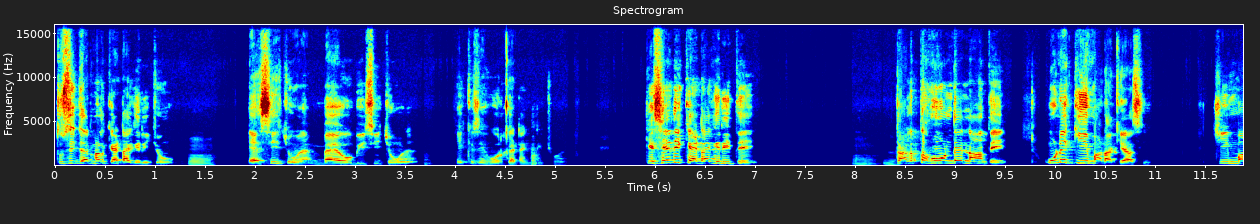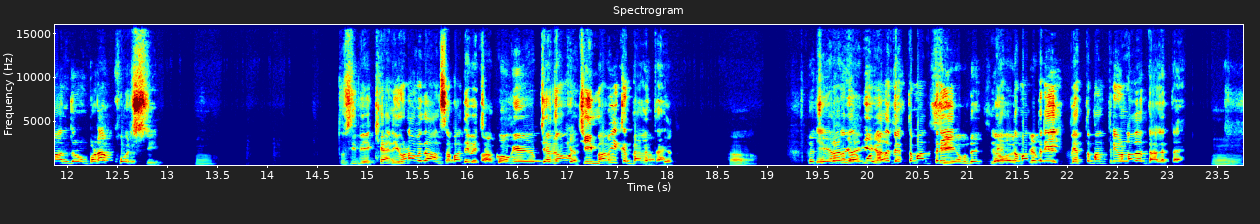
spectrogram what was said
ਤੁਸੀਂ ਜਰਨਲ ਕੈਟਾਗਰੀ ਚੋਂ ਹੂੰ। ਐਸਸੀ ਚੋਂ ਹੈ ਮੈਂ ਓਬੀਸੀ ਚੋਂ ਹੈ ਇਹ ਕਿਸੇ ਹੋਰ ਕੈਟਾਗਰੀ ਚੋਂ ਹੈ। ਕਿਸੇ ਦੀ ਕੈਟਾਗਰੀ ਤੇ ਹੂੰ। ਦਲਿਤ ਹੋਣ ਦੇ ਨਾਂ ਤੇ ਉਹਨੇ ਕੀ ਮਾੜਾ ਕਿਹਾ ਸੀ? ਚੀਮਾ ਅੰਦਰੋਂ ਬੜਾ ਖੁਸ਼ ਸੀ। ਹੂੰ। ਤੁਸੀਂ ਵੇਖਿਆ ਨਹੀਂ ਹੋਣਾ ਵਿਧਾਨ ਸਭਾ ਦੇ ਵਿੱਚ ਹਾਂ, ਕਿਉਂਕਿ ਇਹ- ਜਦੋਂ ਚੀਮਾ ਵੀ ਇੱਕ ਦਲਿਤ ਹੈ। ਹਾਂ। ਤੇ ਚਿਹਰਾ ਵੀ ਹੈਗੀ ਉਹਨਾਂ ਦਾ ਵਿੱਤ ਮੰਤਰੀ CM ਦੇ ਵਿੱਤ ਮੰਤਰੀ ਵਿੱਤ ਮੰਤਰੀ ਉਹਨਾਂ ਦਾ ਦਲਿਤ ਹੈ। ਹੂੰ।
